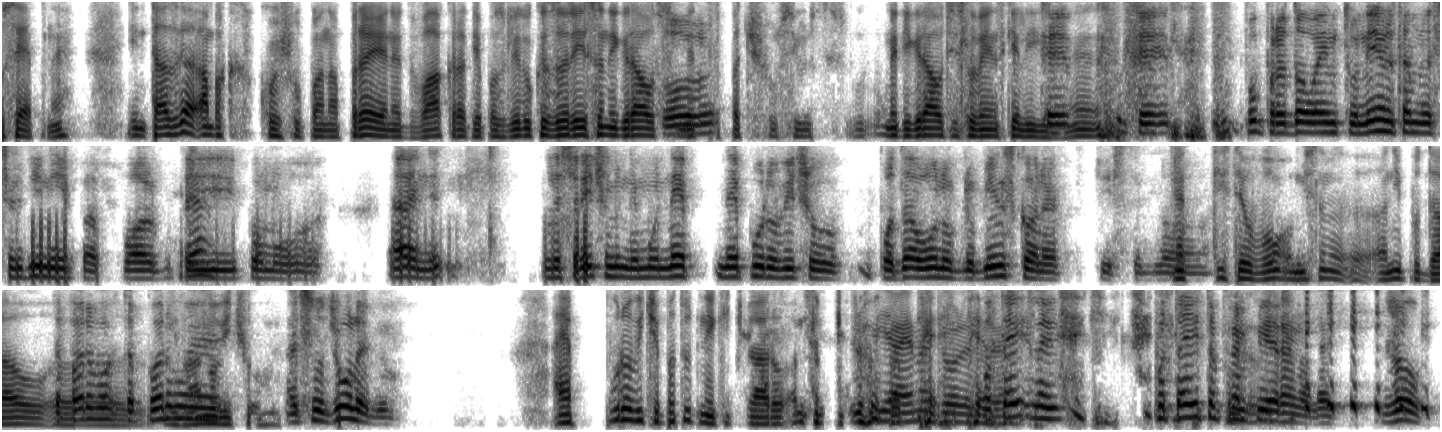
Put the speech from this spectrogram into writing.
Zga, ampak, ko je šel pa naprej, ne dvakrat, je pa zgledal, da je resen igralec med, pač med igralci slovenske lige. Predal en tunel tam na sredini, pa pol, ja. pomu. Nesrečen ne, ne, ne Puroviču podal ono globinsko. Ne. Tiste, bilo... ja, tiste vo, mislim, ni podal. Ta prvo, ta prvo Ivanoviču. je. Ali so Džole bil? A je Purovič je pa tudi neki čaro. Mislim, piro, ja, ena dole. Po tej, lej, po tej to krempirano, žal.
